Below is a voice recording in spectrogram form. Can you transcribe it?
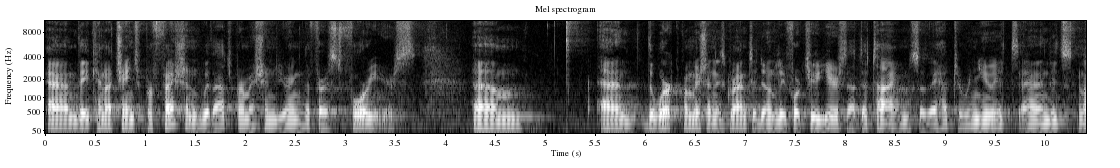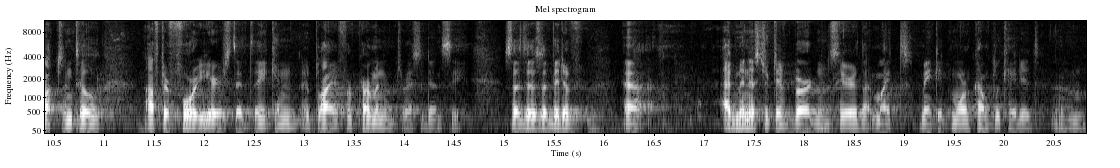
and they cannot change profession without permission during the first four years. Um, and the work permission is granted only for two years at a time, so they have to renew it. And it's not until after four years that they can apply for permanent residency. So there's a bit of uh, administrative burdens here that might make it more complicated. Um,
